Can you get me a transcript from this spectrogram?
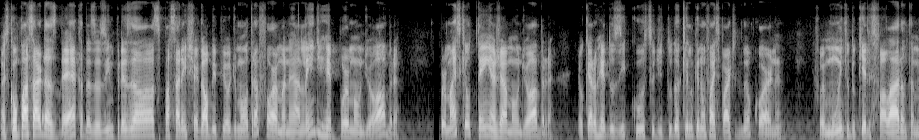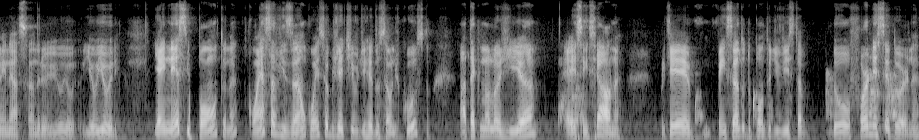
Mas com o passar das décadas, as empresas elas passaram a enxergar o BPO de uma outra forma, né? Além de repor mão de obra, por mais que eu tenha já mão de obra, eu quero reduzir custo de tudo aquilo que não faz parte do meu core, né? Foi muito do que eles falaram também, né, a Sandra e o Yuri. E aí, nesse ponto, né, com essa visão, com esse objetivo de redução de custo, a tecnologia é essencial, né? Porque pensando do ponto de vista do fornecedor, né?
